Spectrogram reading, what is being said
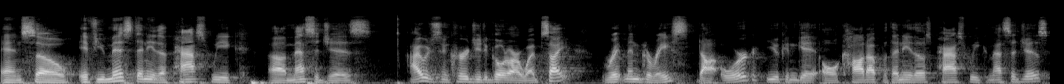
And so if you missed any of the past week uh, messages, I would just encourage you to go to our website, rittmangrace.org. You can get all caught up with any of those past week messages.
